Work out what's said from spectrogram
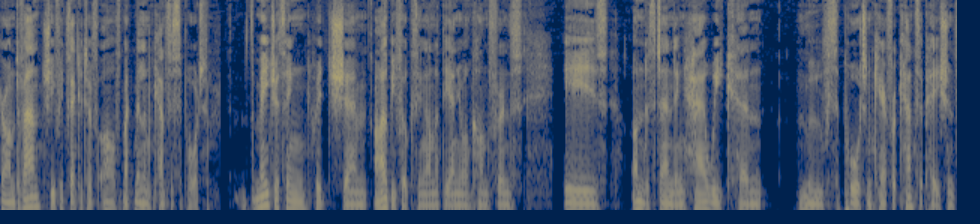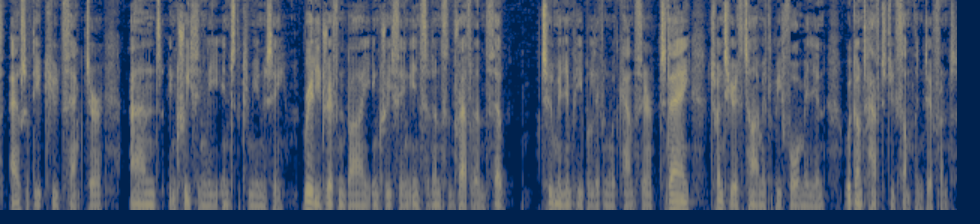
Ciarán Devane, Chief Executive of Macmillan Cancer Support. The major thing which um, I'll be focusing on at the annual conference is understanding how we can move support and care for cancer patients out of the acute sector and increasingly into the community, really driven by increasing incidence and prevalence. So 2 million people living with cancer today, 20 years' time it'll be 4 million. We're going to have to do something different.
